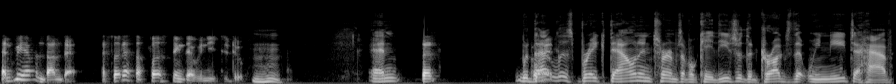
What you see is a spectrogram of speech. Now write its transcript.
And we haven't done that. So that's the first thing that we need to do. Mm-hmm. And but, would that ahead. list break down in terms of okay, these are the drugs that we need to have,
